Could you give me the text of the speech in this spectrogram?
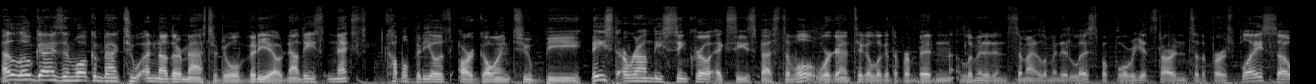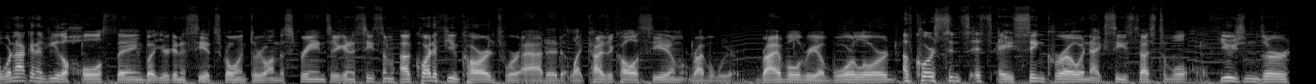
Hello guys and welcome back to another Master Duel video. Now these next couple videos are going to be based around the Synchro Xyz Festival. We're going to take a look at the Forbidden, Limited, and Semi-Limited list before we get started into the first place. So we're not going to view the whole thing, but you're going to see it scrolling through on the screen. So you're going to see some, uh, quite a few cards were added, like Kaiser Coliseum, Rivalry, Rivalry of Warlord. Of course, since it's a Synchro and Xyz Festival, all fusions are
